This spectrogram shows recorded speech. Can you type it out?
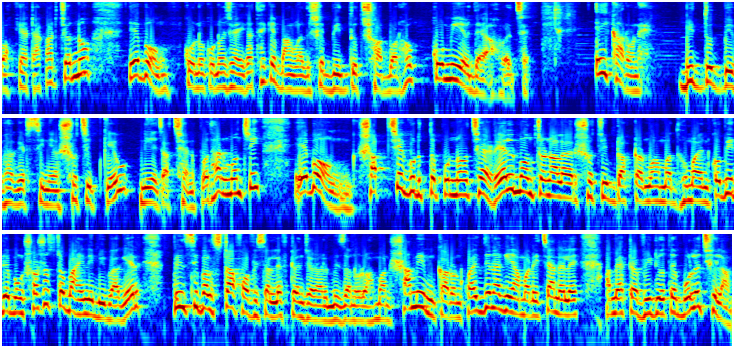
বকেয়া টাকার জন্য এবং কোনো কোনো জায়গা থেকে বাংলাদেশে বিদ্যুৎ সরবরাহ কমিয়ে দেওয়া হয়েছে। এই কারণে বিদ্যুৎ বিভাগের সিনিয়র সচিবকেও নিয়ে যাচ্ছেন প্রধানমন্ত্রী এবং সবচেয়ে গুরুত্বপূর্ণ হচ্ছে রেল মন্ত্রণালয়ের সচিব ডক্টর মোহাম্মদ হুমায়ুন কবির এবং সশস্ত্র বাহিনী বিভাগের principal staff officer lieutenant general Mizanur Rahman Shamim. কারণ কয়েকদিন আগে আমার এই চ্যানেলে আমি একটা ভিডিওতে বলেছিলাম,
